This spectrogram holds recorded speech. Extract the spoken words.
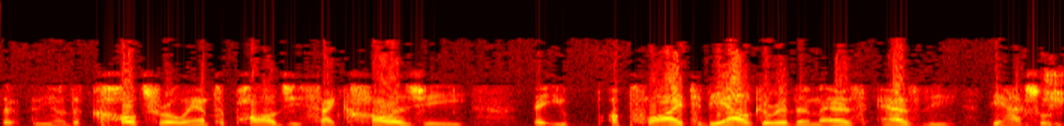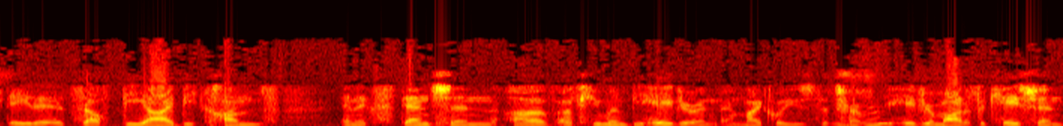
the you know the cultural anthropology psychology that you apply to the algorithm as as the the actual data itself. BI becomes an extension of, of human behavior, and, and Michael used the term Mhm. behavior modification.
